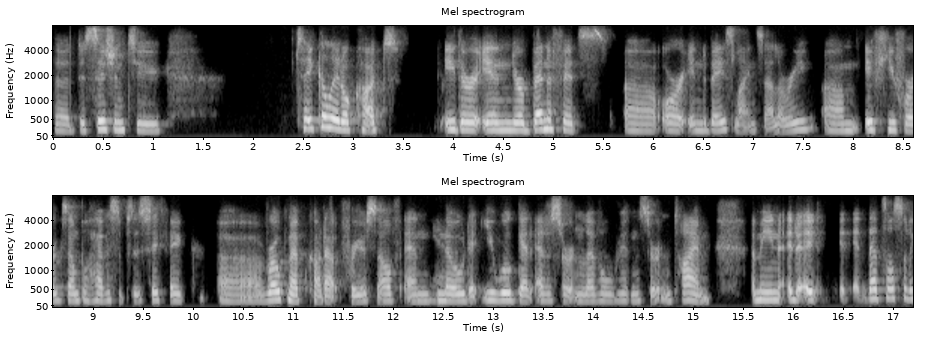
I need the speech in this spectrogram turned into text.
the decision to take a little cut either in your benefits uh, or in the baseline salary um, if you for example have a specific uh, roadmap cut out for yourself and yeah. know that you will get at a certain level within a certain time i mean it, it, it, that's also the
